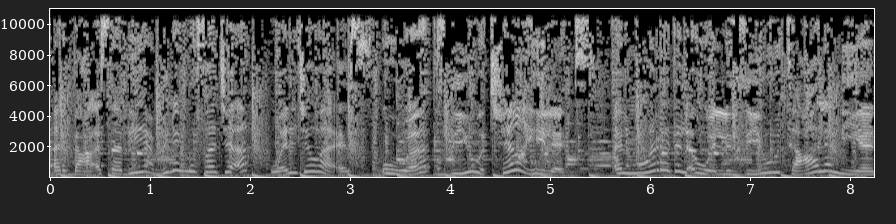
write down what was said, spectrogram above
أربع أسابيع من المفاجأة والجوائز. وزيوت Shell Helix المورد الأول للزيوت عالميا.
